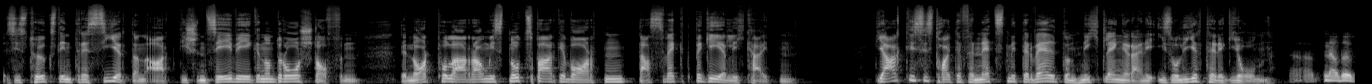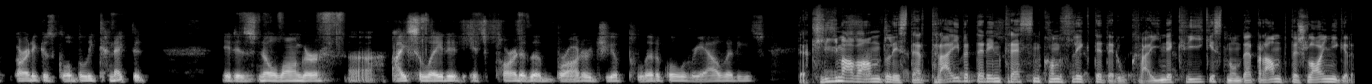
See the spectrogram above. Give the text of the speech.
Es ist höchst interessiert an arktischen Seewegen und Rohstoffen. Der Nordpolarraum ist nutzbar geworden, das weckt Begehrlichkeiten. Die Arktis ist heute vernetzt mit der Welt und nicht länger eine isolierte Region. Uh, now the Arctic is globally connected. It is no longer uh, isolated. It's part of the broader geopolitical realities. Der Klimawandel ist der Treiber der Interessenkonflikte, der Ukraine-Krieg ist nun der Brandbeschleuniger.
